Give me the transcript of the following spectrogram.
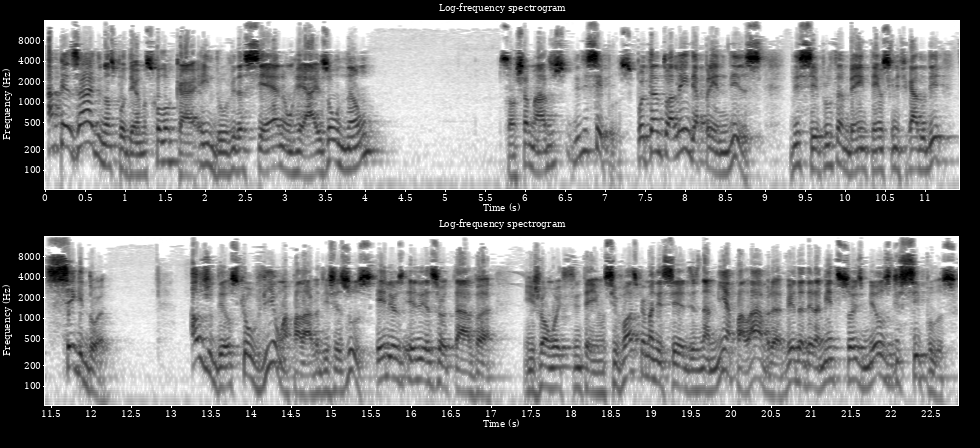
Apesar de nós podermos colocar em dúvida se eram reais ou não, são chamados de discípulos. Portanto, além de aprendiz, discípulo também tem o significado de seguidor. Aos judeus que ouviam a palavra de Jesus, ele, ele exortava em João 8,31: Se vós permanecerdes na minha palavra, verdadeiramente sois meus discípulos,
